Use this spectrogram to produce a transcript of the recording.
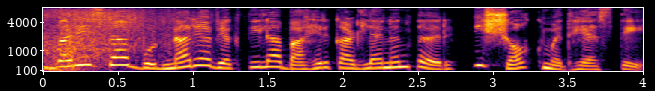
बरेचदा बुडणाऱ्या व्यक्तीला बाहेर काढल्यानंतर ती शॉकमध्ये असते.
